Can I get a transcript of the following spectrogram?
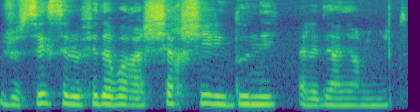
je sais que c'est le fait d'avoir à chercher les données à la dernière minute.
